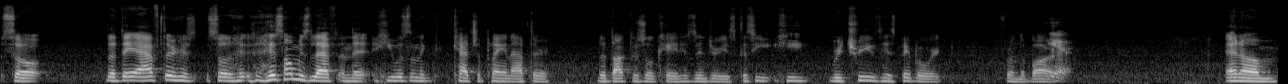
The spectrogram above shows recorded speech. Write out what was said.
so the day after his so his, his homies left and that he was gonna catch a plane after the doctors okayed his injuries because he he retrieved his paperwork from the bar yeah. and um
